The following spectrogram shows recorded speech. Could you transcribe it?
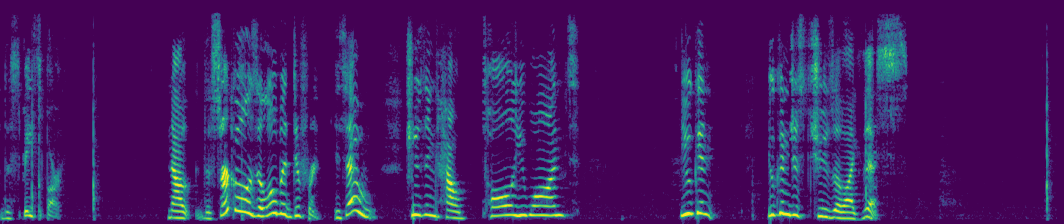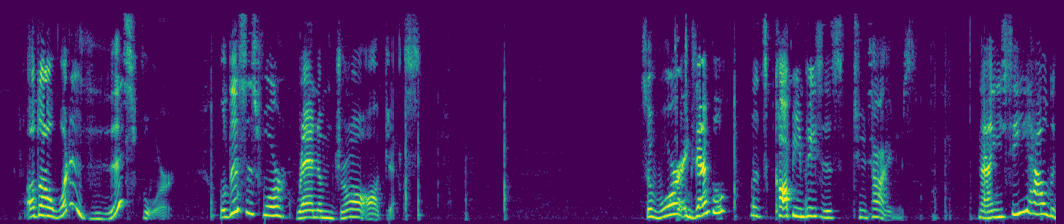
the space bar. Now, the circle is a little bit different. Instead of choosing how tall you want, you can you can just choose it like this. Although, what is this for? Well, this is for random draw objects. So for example, let's copy and paste this two times. Now you see how the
